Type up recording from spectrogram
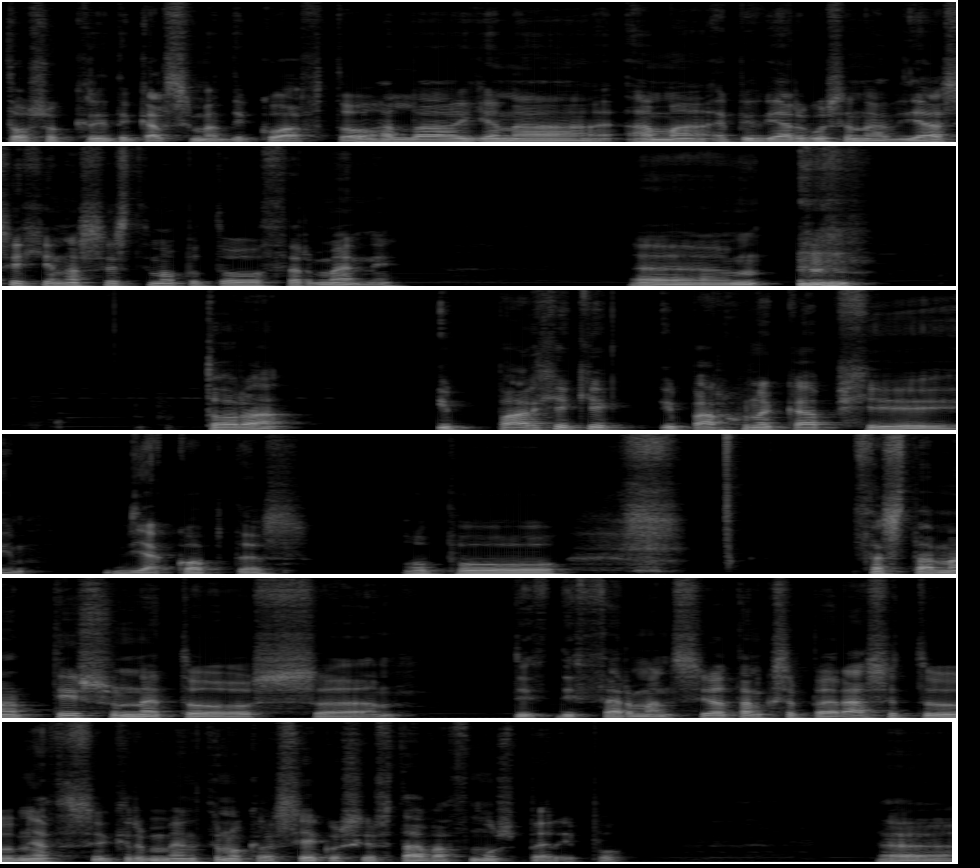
τόσο critical σημαντικό αυτό, αλλά για να, άμα επειδή αργούσε να αδειάσει, είχε ένα σύστημα που το θερμαίνει. Ε, τώρα, υπάρχει εκεί, υπάρχουν κάποιοι διακόπτες, όπου θα σταματήσουν το, τη, τη θέρμανση όταν ξεπεράσει του μια συγκεκριμένη θερμοκρασία 27 βαθμούς περίπου. Ε,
